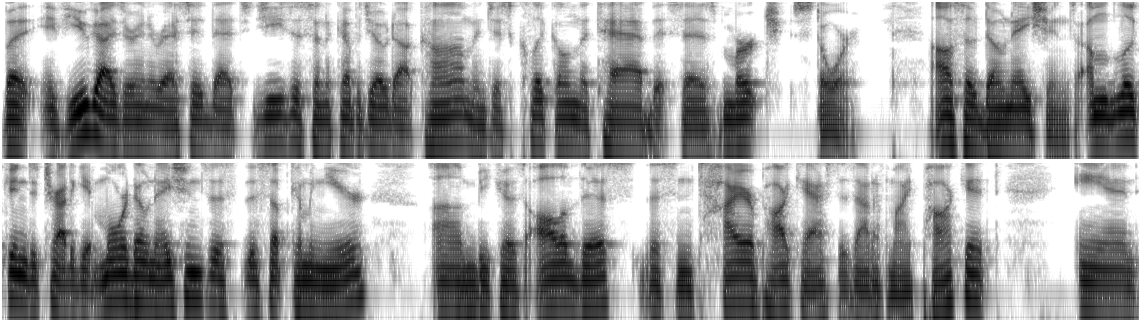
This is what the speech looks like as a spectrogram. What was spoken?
but if you guys are interested, that's jesusandacupofjoe.com and just click on the tab that says merch store. Also donations. I'm looking to try to get more donations this this upcoming year. Um, because all of this, this entire podcast is out of my pocket and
